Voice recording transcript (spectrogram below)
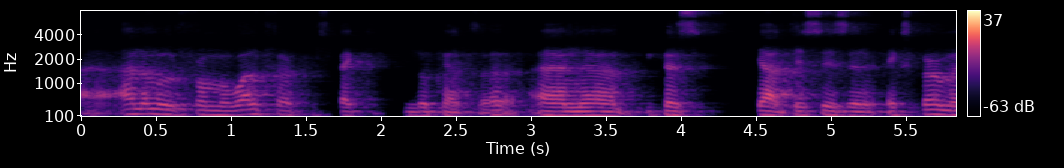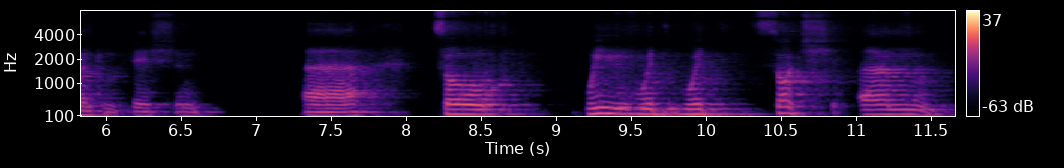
uh, animal from a welfare perspective to look at, uh, and uh, because yeah, this is an experimental fish, and uh, so we with with such um,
